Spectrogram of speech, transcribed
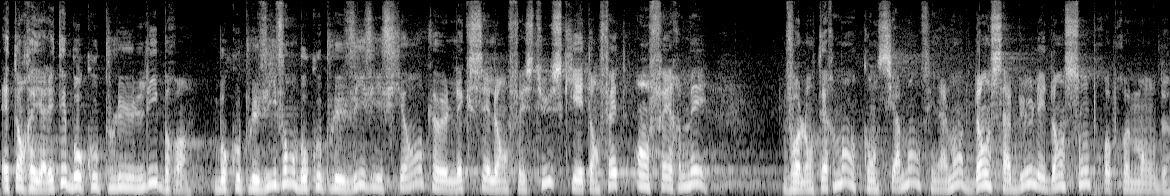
est en réalité beaucoup plus libre, beaucoup plus vivant, beaucoup plus vivifiant que l'excellent Festus, qui est en fait enfermé volontairement, consciemment finalement, dans sa bulle et dans son propre monde.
